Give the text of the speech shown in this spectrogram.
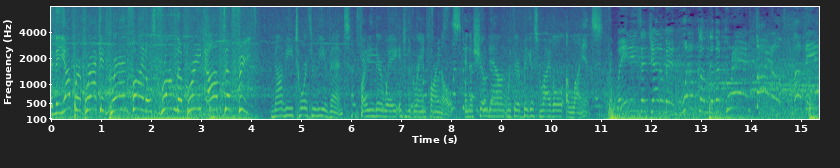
in the upper bracket grand finals from the brink of defeat. Navi tore through the event, fighting their way into the grand finals and a showdown with their biggest rival, Alliance. Ladies and gentlemen, welcome to the grand finals of the International 3.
